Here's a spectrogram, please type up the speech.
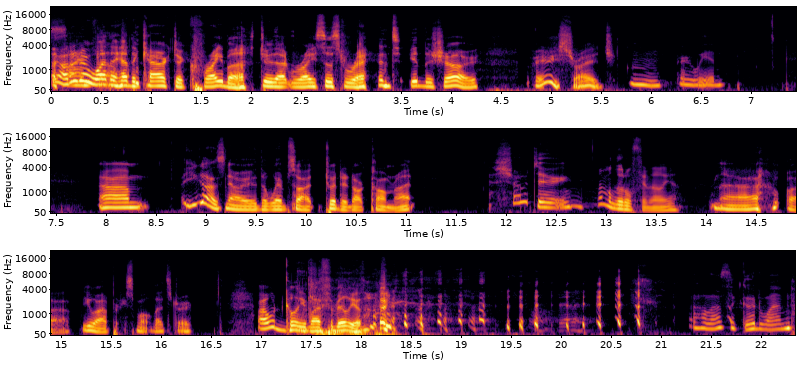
I don't know why they had the character Kramer do that racist rant in the show. Very strange. Hmm, very weird. Um, you guys know the website twitter.com, right? I sure do. I'm a little familiar. Uh, well, you are pretty small, that's true. I wouldn't call you my familiar, though. Oh, that's a good one.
